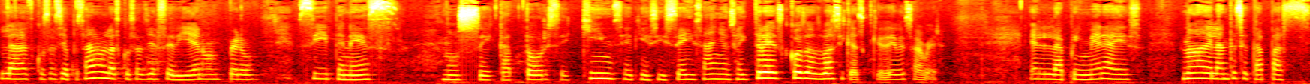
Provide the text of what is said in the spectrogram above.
Las cosas ya pasaron, las cosas ya se dieron, pero si tenés, no sé, 14, 15, 16 años, hay tres cosas básicas que debes saber. La primera es, no adelantes etapas.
